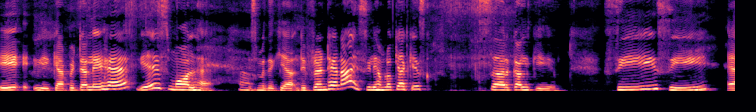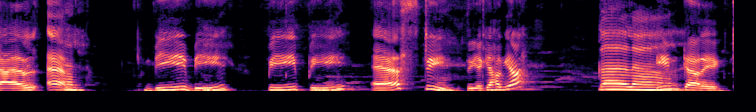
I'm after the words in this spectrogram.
ए ये कैपिटल ए है ये स्मॉल है। हाँ। इसमें देखिए डिफरेंट है ना इसीलिए हम लोग क्या किए सर्कल किए। C C L L B B P P S T तो ये क्या हो गया? इनकरेक्ट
